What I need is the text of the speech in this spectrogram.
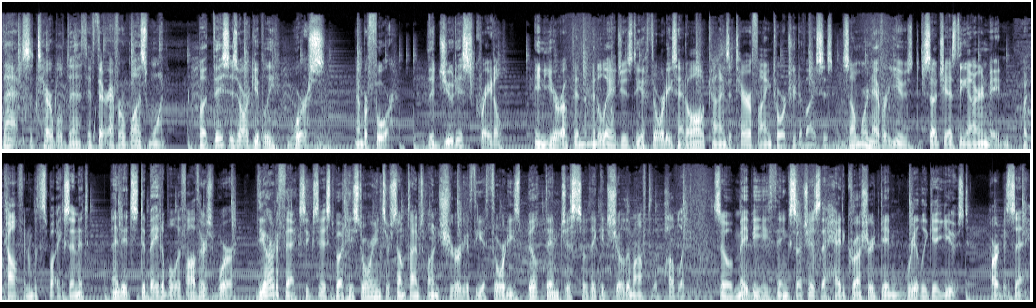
that's a terrible death if there ever was one. But this is arguably worse. Number 4. The Judas Cradle in Europe in the Middle Ages, the authorities had all kinds of terrifying torture devices. Some were never used, such as the Iron Maiden, a coffin with spikes in it, and it's debatable if others were. The artifacts exist, but historians are sometimes unsure if the authorities built them just so they could show them off to the public. So maybe things such as the head crusher didn't really get used. Hard to say.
